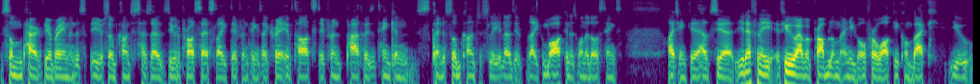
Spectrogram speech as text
some part of your brain and this, your subconscious has allows you to process like different things like creative thoughts, different pathways of thinking, kind of subconsciously allows you like walking is one of those things. I think it helps you. You definitely, if you have a problem and you go for a walk, you come back, you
